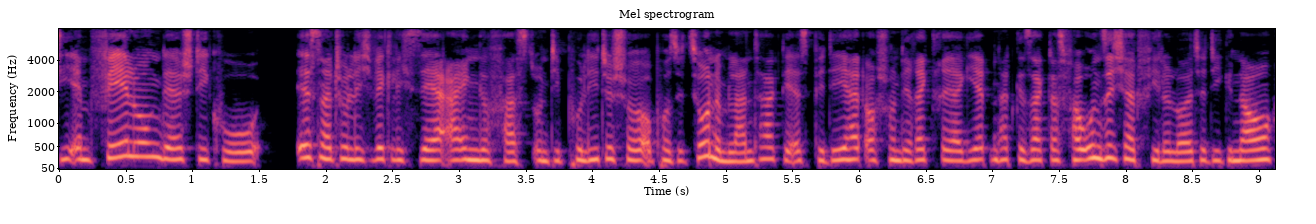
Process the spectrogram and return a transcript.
die Empfehlung der STIKO ist natürlich wirklich sehr eingefasst und die politische Opposition im Landtag, die SPD, hat auch schon direkt reagiert und hat gesagt, das verunsichert viele Leute, die genau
